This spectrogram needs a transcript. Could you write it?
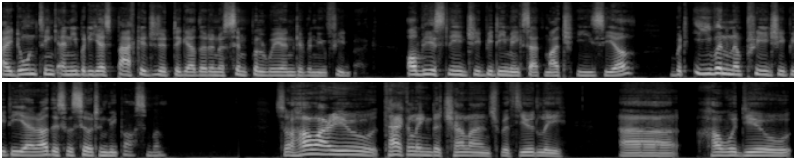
I don't think anybody has packaged it together in a simple way and given you feedback. Obviously, GPT makes that much easier, but even in a pre GPT era, this was certainly possible. So, how are you tackling the challenge with Yoodli? Uh, how would you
